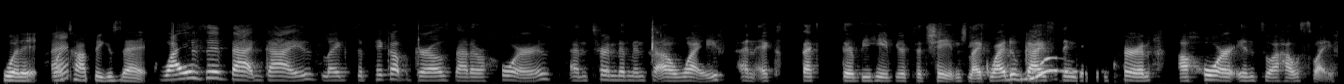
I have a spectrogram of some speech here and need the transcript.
what it what topic is that why is it that guys like to pick up girls that are whores and turn them into a wife and expect their behavior to change like why do guys what? think they can turn a whore into a housewife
